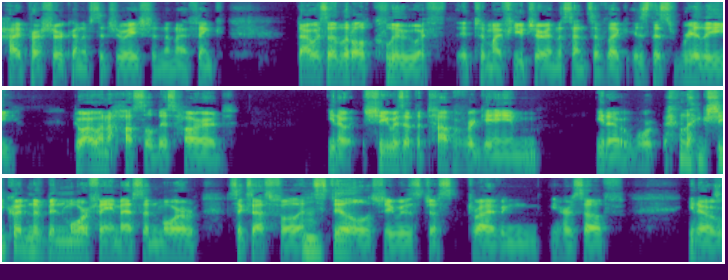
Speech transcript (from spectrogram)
high pressure kind of situation, and I think that was a little clue with, to my future in the sense of like, is this really? Do I want to hustle this hard? You know, she was at the top of her game you know, like she couldn't have been more famous and more successful, and mm. still she was just driving herself, you know,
